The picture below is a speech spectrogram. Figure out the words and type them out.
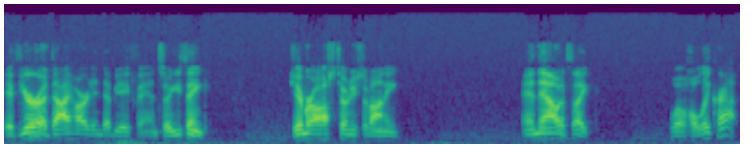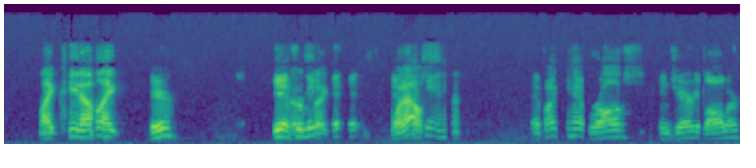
If you're a diehard NWA fan, so you think Jim Ross, Tony Schiavone, and now it's like, well, holy crap! Like you know, like Here? Yeah, So for me, like, it- it- what if I else? can't have- if I can have Ross and Jerry Lawler,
